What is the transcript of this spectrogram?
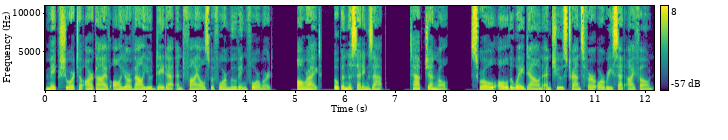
Make sure to archive all your valued data and files before moving forward. Alright, open the Settings app. Tap General. Scroll all the way down and choose Transfer or Reset iPhone.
